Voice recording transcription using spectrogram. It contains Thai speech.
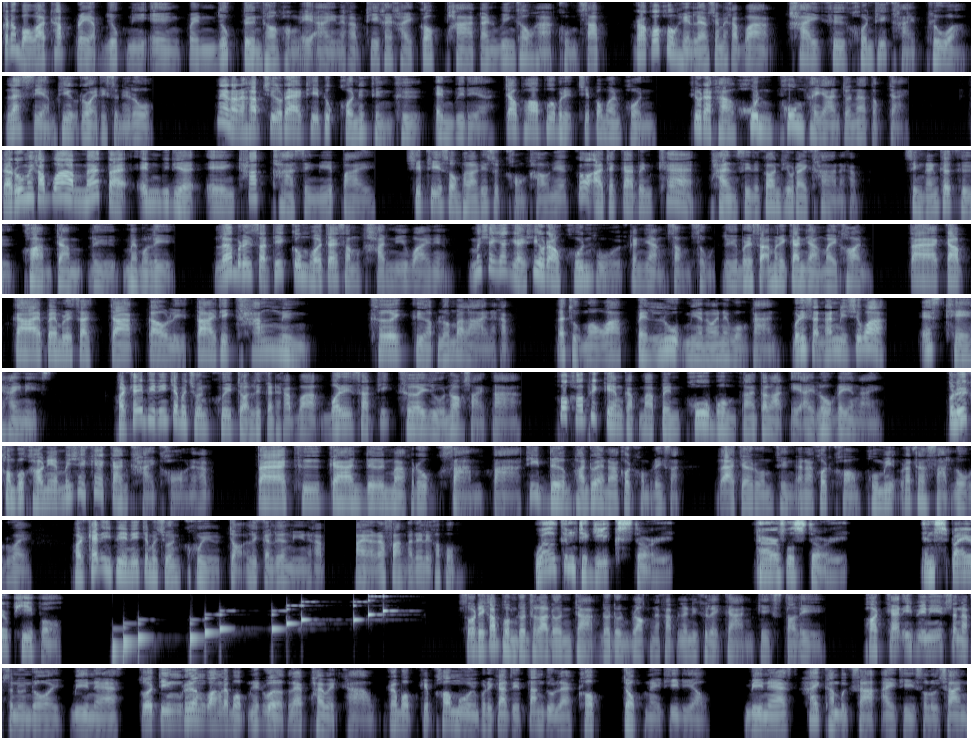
ก็ต้องบอกว่าถ้าเปรียบยุคนี้เองเป็นยุคตื่นทองของ AI นะครับที่ใครๆก็พากันวิ่งเข้าหาขุมทรัพย์ เราก็คงเห็นแล้วใช่ไหมครับว่า ใครคือคนที่ขายพลั่วและเสียมที่รวยที่สุดในโลก แน่นอนนะครับ ชื่อแรกที่ทุกคนนึกถึงคือ NVIDIA เจ้าพ่อผู้ผลิตชิปประมวลผล ที่ราคาหุ้นพุ่งทะยานจนน่าตกใจ แต่รู้ไหมครับว่าแม้แต่ NVIDIA เองถ้าขาดสิ่งนี้ไป ชิปที่ทรงพลังที่สุดของเขาเนี่ยก็อาจจะกลายเป็นแค่แผ่นซิลิคอนที่ไร้ค่านะครับ สิ่งนั้นก็คือความจำหรือ Memory และบริษัทที่กลุ่มหัวใจสำคัญนี้ไว้เนี่ยไม่ใช่ยักษ์ใหญ่ที่เราคุ้นหูกันอย่างซัมซุงหรือบริษัทอเมริกันอย่างไมคอน แต่กลับกลายเป็นบริษัทจากเกาหลีใต้ที่ครั้งหนึ่ง เคยเกือบล้มละลายนะครับ และถูกมองว่าเป็นลูกเมียน้อยในวงการ บริษัทนั้นมีชื่อว่า SK Hynix พอดแคสต์พีนี้จะมาชวนคุยจอดลึกกันนะครับว่า บริษัทที่เคยอยู่นอกสายตา พวกเขาพลิกเกมกลับมาเป็นผู้บงการตลาด AI โลกได้ยังไง กลยุทธ์ของพวกเขาเนี่ยไม่ใช่แค่การขายของนะครับ แต่คือการเดินหมากรุก 3 ตาที่เดิมพันด้วยอนาคตของบริษัท และอาจจะรวมถึงอนาคตของภูมิรัฐศาสตร์โลกด้วยพอดแคสต์ EP นี้จะมาชวนคุยเจาะลึกกันเรื่องนี้นะครับ ไปรับฟังกันได้เลยครับผม Welcome to Geek Story. Powerful story. Inspire people. สวัสดีครับผมดนทลาดนจากดนบล็อกนะครับ และนี่คือรายการ Geek Story พอดแคสต์ EP นี้สนับสนุนโดย BNAS ตัวจริงเรื่องวางระบบ Network และ Private Cloud ระบบเก็บข้อมูลบริการติดตั้งดูแลครบ จบในที่เดียว BNAS ให้คำปรึกษา IT Solution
